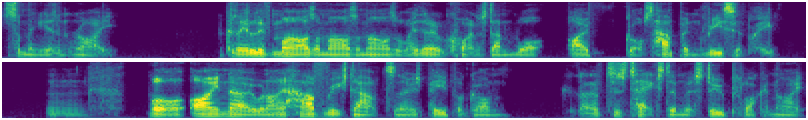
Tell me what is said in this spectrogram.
something isn't right because they live miles and miles and miles away. They don't quite understand what I've what's happened recently. Mm. But I know, and I have reached out to those people, gone, I've just texted them at stupid o'clock at night.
